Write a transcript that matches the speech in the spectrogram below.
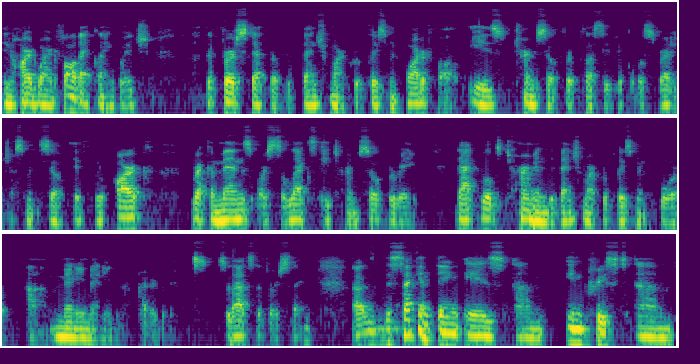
in hardwired fallback language, the first step of the benchmark replacement waterfall is term SOFR plus the applicable spread adjustment. So if the ARRC recommends or selects a term SOFR rate, that will determine the benchmark replacement for uh, many, many credit agreements. So that's the first thing. Uh, the second thing is um, increased um,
